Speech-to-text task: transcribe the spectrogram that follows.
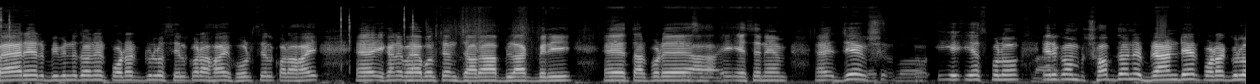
বায়ারের বিভিন্ন ধরনের প্রোডাক্টগুলো সেল করা হয় হোলসেল করা হয়। এখানে ভাইয়া বলছেন যারা ব্ল্যাকবেরি তারপরে এস এন এম যে ইয়েস পোলো এরকম সব ধরনের ব্র্যান্ডের প্রোডাক্টগুলো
